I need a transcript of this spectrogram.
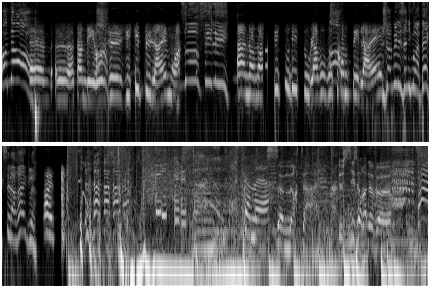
Oh non Euh, euh, attendez, oh, je je suis plus là, hein, moi. Zoophilie Ah non, non, du tout, du tout. Là, vous vous trompez, là. Hein. Jamais les animaux à bec, c'est la règle Ah, Summertime. De 6h à 9h.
